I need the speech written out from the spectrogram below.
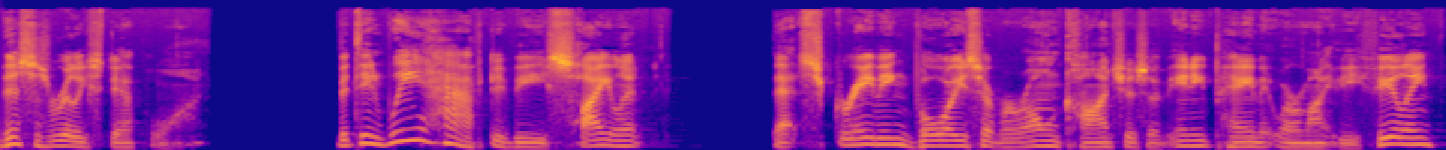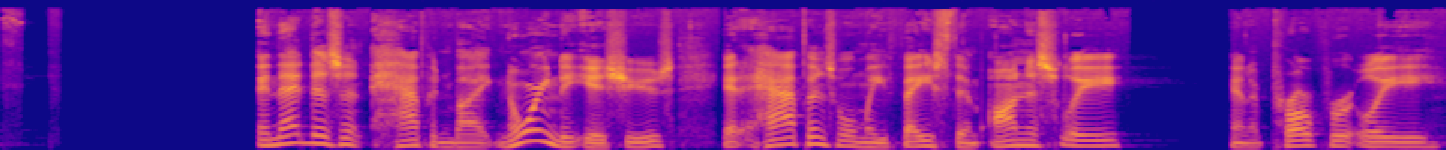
This is really step one. But then we have to be silent, that screaming voice of our own conscience of any pain that we might be feeling. And that doesn't happen by ignoring the issues. It happens when we face them honestly and appropriately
